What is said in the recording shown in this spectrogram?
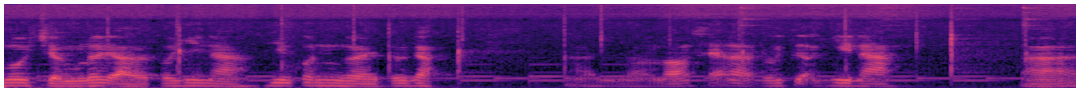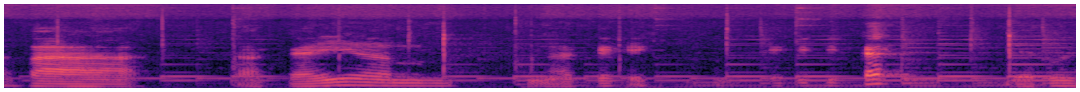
môi trường nơi ở tôi như nào những con người tôi gặp à, nó sẽ là đối tượng như nào. À, và à, cái, um, à, cái, cái, cái cái cái cách để tôi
